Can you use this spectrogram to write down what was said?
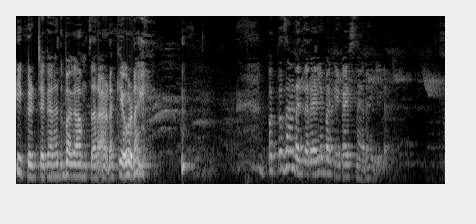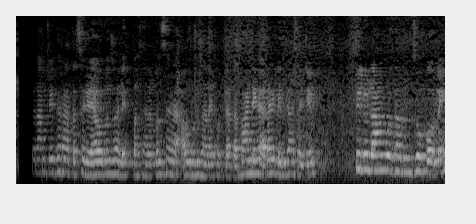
इकडच्या घरात बघा आमचा राडा केवढा आहे. फक्त झाडाचं राहिले बाकी काहीच नाही राहिलेलं. तर आमचे घर आता सगळे आवरून झालेत पसारा पण सगळं आवरून झालाय. फक्त आता भांडे राहिलेत घासायचे. पिलूला आंघोळ घालून झोपवलंय.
